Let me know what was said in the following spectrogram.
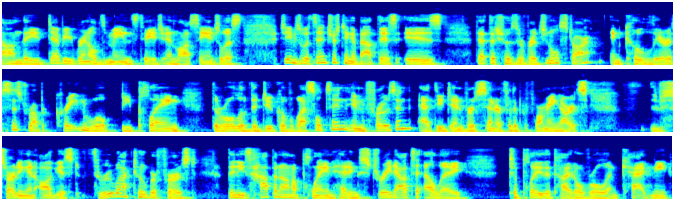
on the Debbie Reynolds main stage in Los Angeles. James, what's interesting about this is that the show's original star and co lyricist Robert Creighton will be playing the role of the Duke of Weselton in Frozen at the Denver Center for the Performing Arts starting in August through October 1st. Then he's hopping on a plane heading straight out to LA to play the title role in Cagney.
